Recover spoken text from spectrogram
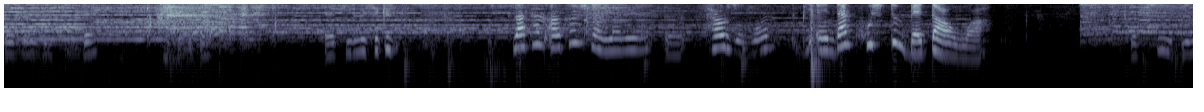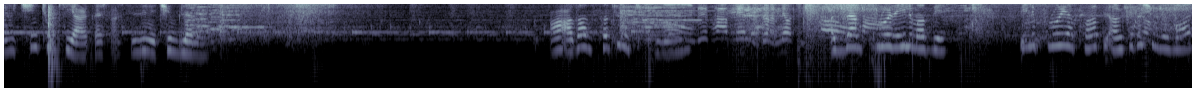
gördüğünüz gibi siz de Evet 28 Zaten arkadaşlar yani e, her zaman bir ender kostüm bedava. Çok iyi. Benim için çok iyi arkadaşlar. Sizin için bilemem. Aa adam Satürn çıktı lan. Abi ben pro değilim abi. Beni pro yap abi. Arkadaşım olalım.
